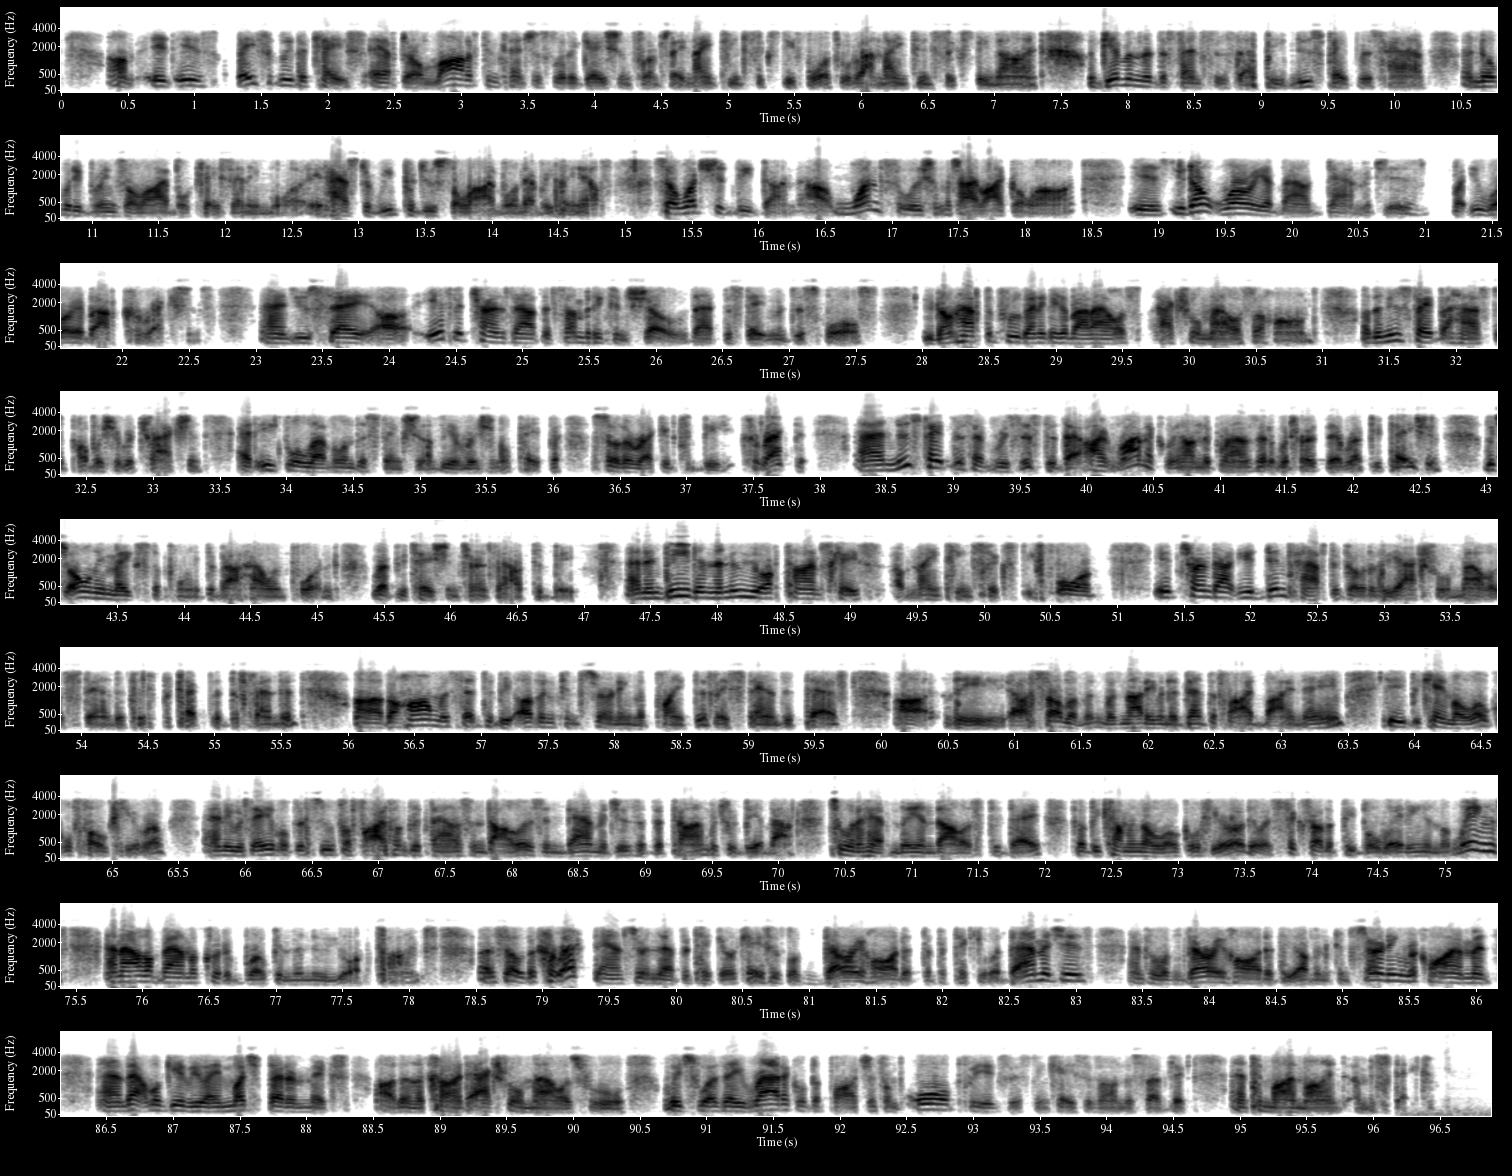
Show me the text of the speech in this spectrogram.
it is basically the case after a lot of contentious litigation from, say, 1964 through around 1969, given the defenses that the newspapers have, and nobody brings a libel case anymore. It has to reproduce the libel and everything else. So what should be done? Uh, one solution, which I like a lot, is you don't worry about damages but you worry about corrections. And you say, uh, if it turns out that somebody can show that the statement is false, you don't have to prove anything about Alice, actual malice or harm. Uh, the newspaper has to publish a retraction at equal level and distinction of the original paper so the record could be corrected. And newspapers have resisted that, ironically, on the grounds that it would hurt their reputation, which only makes the point about how important reputation turns out to be. And indeed, in the New York Times case of 1964, it turned out you didn't have to go to the actual malice standard to protect the defendant. Uh, the harm was said to be of and concerning the plaintiff, a standard test. Uh, the uh, Sullivan was not even identified by name. He became a local folk hero, and he was able to sue for $500,000 in damages at the time, which would be about $2.5 million today, for becoming a local hero. There were six other people waiting in the wings, and Alabama could have broken the New York Times. Uh, so the correct answer in that particular case is look very hard at the particular damages and to look very hard at the and concerning requirement, and that will give you a much better mix uh, than the current actual malice rule, which was a radical departure from all pre-existing cases on the subject, and to my mind, a mistake.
